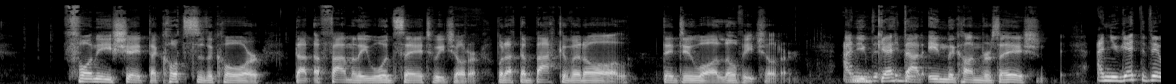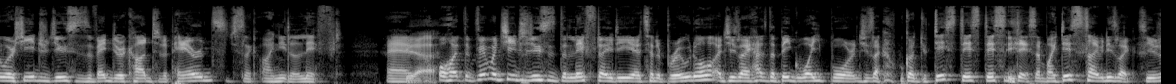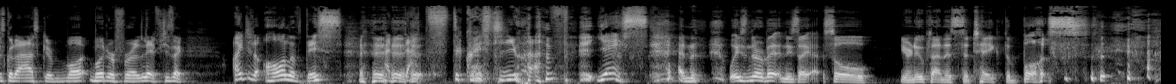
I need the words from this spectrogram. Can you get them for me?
funny shit that cuts to the core that a family would say to each other, but at the back of it all, they do all love each other, and, And you get the- that in the conversation. And you get the bit where she introduces Avenger Con to the parents. She's like, oh, I need a lift. Um, Yeah. Or the bit when she introduces the lift idea to the Bruno, and she's like, has the big whiteboard, and she's like, we're going to do this, this, this, and this. And by this time, and he's like, so you're just going to ask your mo- mother for a lift. She's like, I did all of this, and that's the question you have. yes. And isn't there a bit? And he's like, "So your new plan is to take the bus."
